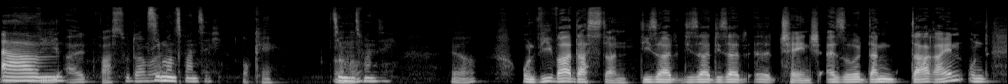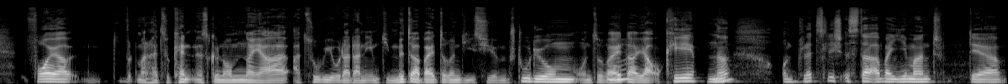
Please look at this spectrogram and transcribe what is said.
Ähm, wie alt warst du damals? 27. Okay. 27. Aha. Ja. Und wie war das dann, dieser, dieser, dieser äh, Change? Also dann da rein und vorher wird man halt zur Kenntnis genommen, naja, Azubi oder dann eben die Mitarbeiterin, die ist hier im Studium und so weiter, mhm. ja, okay. Ne? Mhm. Und plötzlich ist da aber jemand, der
